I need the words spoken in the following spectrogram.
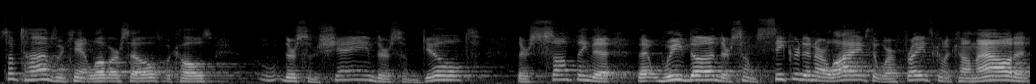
Sometimes we can't love ourselves because there's some shame, there's some guilt, there's something that, that we've done, there's some secret in our lives that we're afraid is going to come out. And,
